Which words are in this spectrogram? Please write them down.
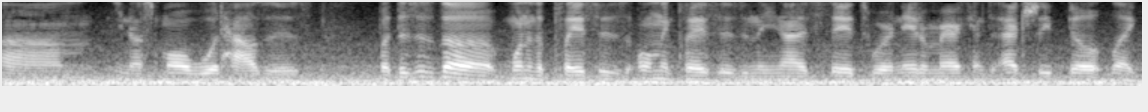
Um, you know, small wood houses. But this is the one of the places, only places in the United States where Native Americans actually built like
